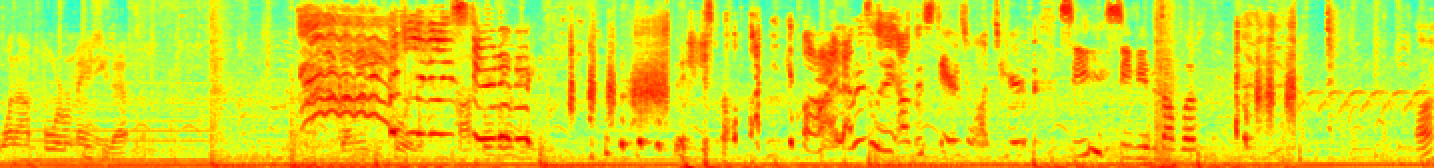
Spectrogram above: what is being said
One Op 4 Did you see that? I literally stared at her. oh my god! I was literally on the stairs watching her. See, see me in the top left. huh?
